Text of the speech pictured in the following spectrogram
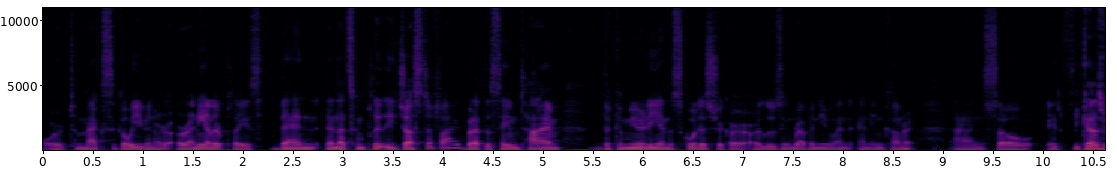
or to Mexico even or, or any other place, then then that's completely justified. But at the same time, the community and the school district are, are losing revenue and, and income, Right. and so it's Because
